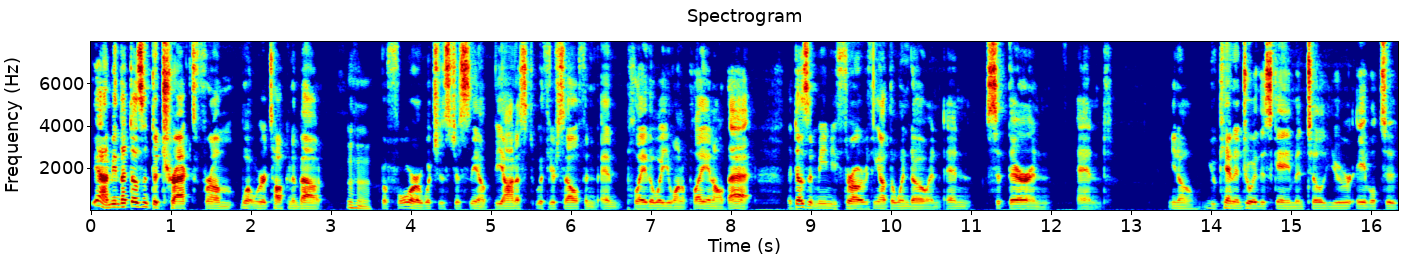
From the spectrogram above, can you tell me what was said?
yeah, I mean that doesn't detract from what we were talking about hmm before, which is just you know be honest with yourself and and play the way you want to play and all that. It doesn't mean you throw everything out the window and and sit there and and you know you can't enjoy this game until you're able to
